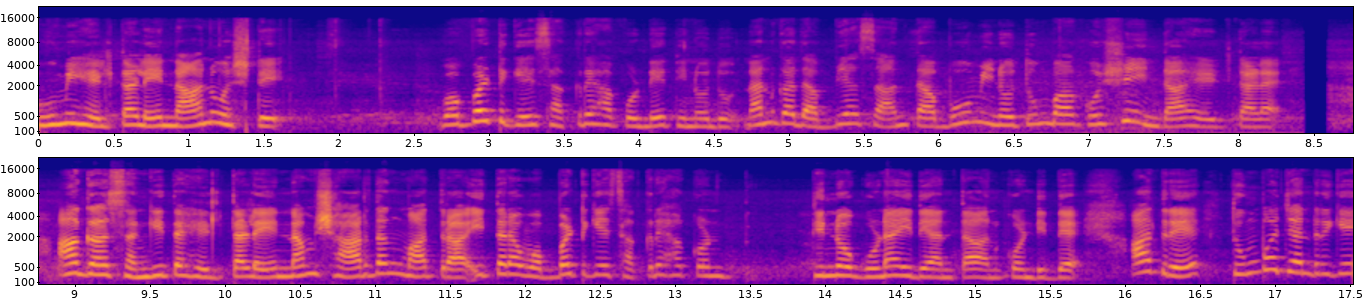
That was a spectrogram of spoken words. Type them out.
ಭೂಮಿ ಹೇಳ್ತಾಳೆ, ನಾನು ಅಷ್ಟೇ. ಒಬ್ಬಟ್ಟಿಗೆ ಸಕ್ಕರೆ ಹಾಕೊಂಡೇ ತಿನ್ನೋದು. ನನಗದು ಅಭ್ಯಾಸ ಅಂತ ಭೂಮಿನೂ ತುಂಬ ಖುಷಿಯಿಂದ ಹೇಳ್ತಾಳೆ. ಆಗ ಸಂಗೀತ ಹೇಳ್ತಾಳೆ ನಮ್ಮ ಶಾರದಂಗೆ ಮಾತ್ರ ಈ ಥರ ಒಬ್ಬಟ್ಟಿಗೆ ಸಕ್ಕರೆ ಹಾಕ್ಕೊಂಡು ತಿನ್ನೋ ಗುಣ ಇದೆ ಅಂತ ಅಂದ್ಕೊಂಡಿದ್ದೆ ಆದರೆ ತುಂಬ ಜನರಿಗೆ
